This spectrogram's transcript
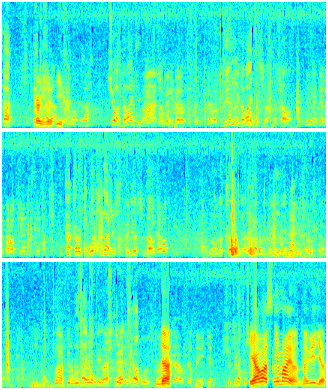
Так, Как же их? что, давайте длинную, давайте сейчас сначала. Длинных это короткие, они все. Как короткий? Вот сюда же пойдет сюда. Не короткие. Ну, да короткая, она будет длинная, я имею в виду, короткая она. На первую Знаете, четыре, четыре куска будет. Да, Какая, вы что стоите? С четырех кусков. я вас снимаю на видео.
